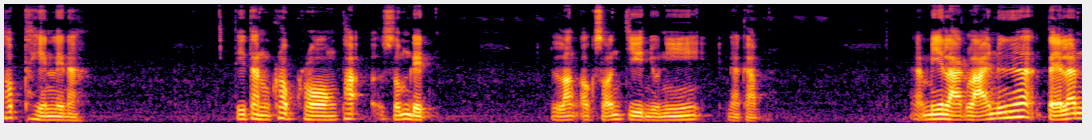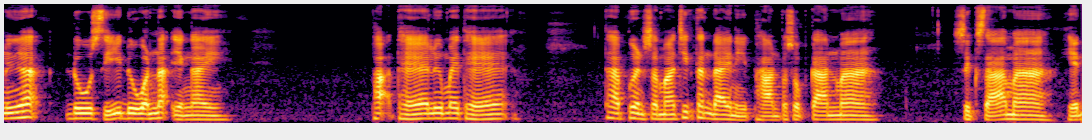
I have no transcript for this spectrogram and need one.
ท็อป 10 เลยนะ ที่ท่านครอบครองพระสมเด็จ หลังอักษรจีนอยู่นี้นะครับ มีหลากหลายเนื้อแต่ละเนื้อดูสีดูวรรณะยังไง พระแท้หรือไม่แท้ ถ้าเพื่อนสมาชิกท่านใดนี่ผ่านประสบการณ์มา ศึกษามาเห็น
